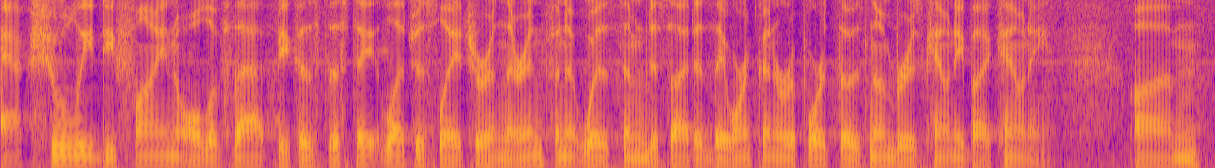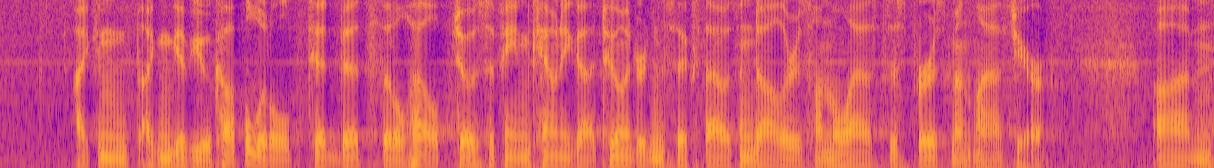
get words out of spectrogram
actually define all of that because the state legislature in their infinite wisdom decided they weren't going to report those numbers county by county. Um, I can, I can give you a couple little tidbits that'll help. Josephine County got $206,000 on the last disbursement last year. Um,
